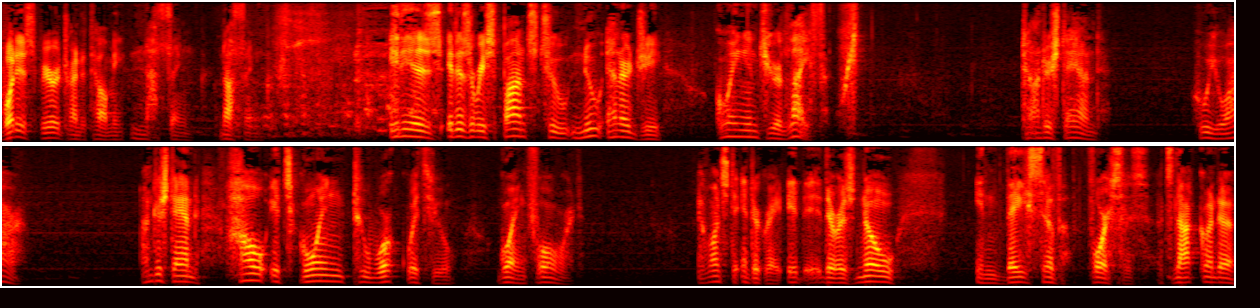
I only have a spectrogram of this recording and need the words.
What is Spirit trying to tell me? Nothing. Nothing. It is, it is a response to new energy going into your life to understand who you are. Understand how it's going to work with you going forward. It wants to integrate. It, it, there is no invasive forces. It's not going to.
